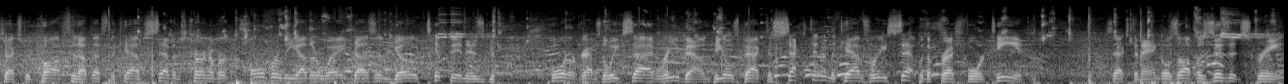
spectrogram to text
Sexton coughs it up. That's the Cavs' seventh turnover. Culver the other way. Doesn't go. Tip in is good. Porter grabs the weak side rebound. Deals back to Sexton, and the Cavs reset with a fresh 14. Sexton angles off a Zizic screen.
